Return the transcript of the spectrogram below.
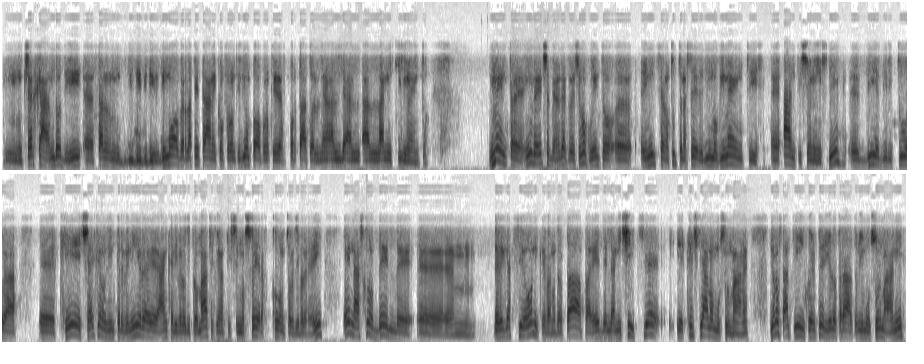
mh, cercando di, eh, di, di, di, muovere la pietà nei confronti di un popolo che ha portato al, al, all'annichilimento. Mentre invece Benedetto XV eh, iniziano tutta una serie di movimenti eh, antisionisti, eh, di addirittura eh, che cercano di intervenire anche a livello diplomatico in altissima sfera contro gli ebrei e nascono delle ehm, delegazioni che vanno dal Papa e delle amicizie eh, cristiano-musulmane, nonostante in quel periodo tra l'altro i musulmani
